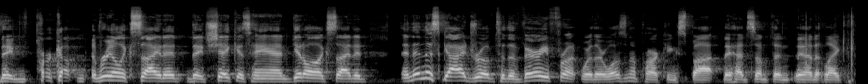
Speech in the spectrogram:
they'd perk up real excited. They'd shake his hand, get all excited. And then this guy drove to the very front where there wasn't a parking spot. They had something, they had it like,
